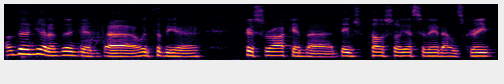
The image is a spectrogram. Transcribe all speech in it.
I'm doing good. I'm doing good. Uh, I went to the uh, Chris Rock and uh, Dave Chappelle show yesterday. That was great.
